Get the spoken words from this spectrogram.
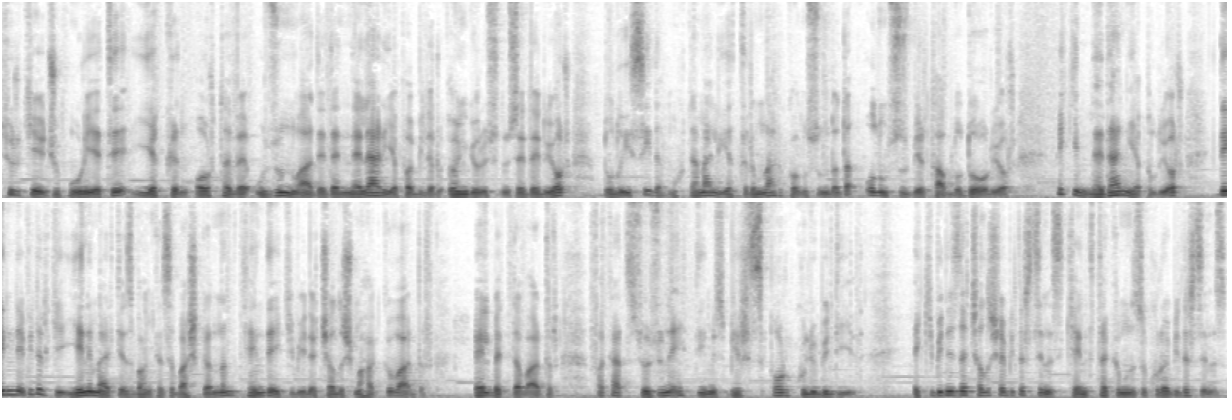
Türkiye Cumhuriyeti yakın, orta ve uzun vadede neler yapabilir öngörüsünü zedeliyor. Dolayısıyla muhtemel yatırımlar konusunda da olumsuz bir tablo doğuruyor. Peki neden yapılıyor? Denilebilir ki yeni Merkez Bankası Başkanı'nın kendi ekibiyle çalışma hakkı vardır. Elbette vardır. Fakat sözünü ettiğimiz bir spor kulübü değil. Ekibinizle çalışabilirsiniz, kendi takımınızı kurabilirsiniz.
